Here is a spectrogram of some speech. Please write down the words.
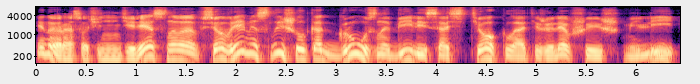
иной раз очень интересного, все время слышал, как грузно бились о стекла отяжелевшие шмели,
